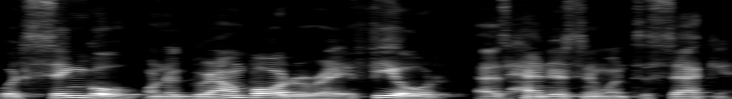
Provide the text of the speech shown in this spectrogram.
would single on a ground ball to right field as Henderson went to second.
